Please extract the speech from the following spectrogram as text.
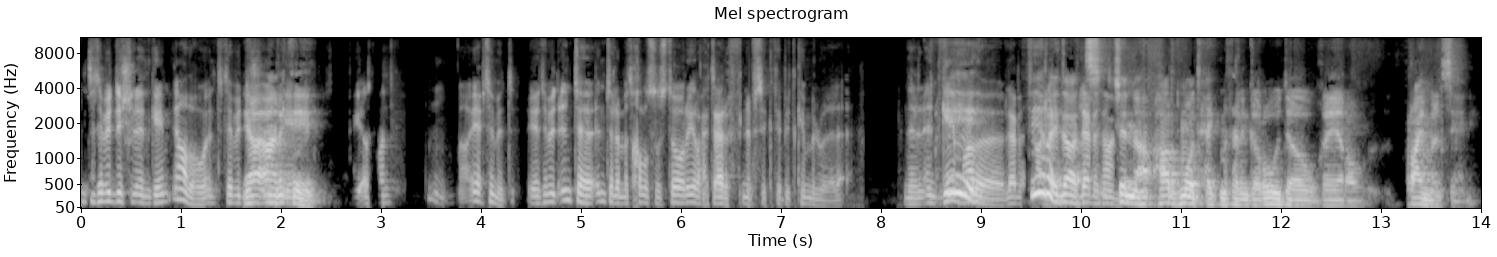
أنت تبي تدش ال end game هذا هو أنت تبي تدش أنا إيه. أصلا؟ يعتمد يعتمد. انت أنت لما تخلص ال story راح تعرف نفسك تبي تكمل ولا لا. لأن ال end game هذا لعبة في ريدات كنا hard mode حق مثلا قروده وغيره primals يعني.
